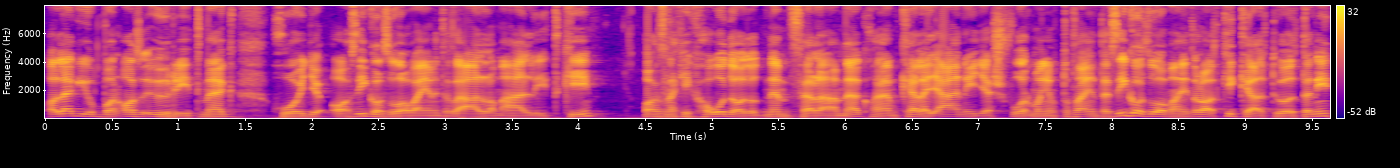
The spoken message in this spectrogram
a legjobban az őrít meg, hogy az igazolvány, amit az állam állít ki, az nekik, ha odaadod, nem felel meg, hanem kell egy A4-es formanyomtatványt, ez igazolványt alatt ki kell tölteni,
